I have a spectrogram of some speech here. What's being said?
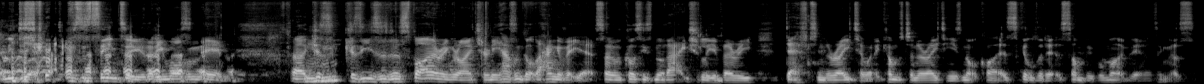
and he describes the scene to you that he wasn't in because uh, because mm-hmm. he's an aspiring writer and he hasn't got the hang of it yet. So of course he's not actually a very deft narrator. When it comes to narrating, he's not quite as skilled at it as some people might be. And I think that's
